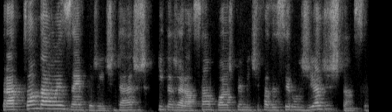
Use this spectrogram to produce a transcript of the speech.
Para só dar um exemplo, gente, internet de quinta geração pode permitir fazer cirurgia à distância.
